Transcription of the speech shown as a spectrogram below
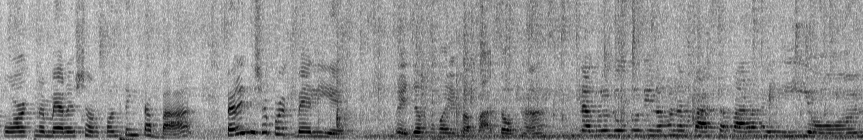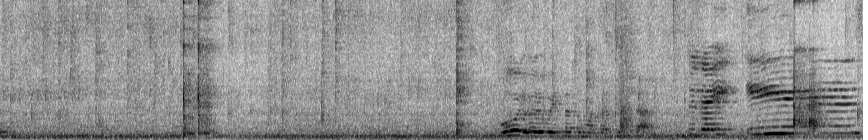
pork na meron siyang konting taba. Pero hindi siya pork belly eh. Wait, dyan ko kayo papatok ha. Nagluluto din ako ng pasta para kay Leon. Uy, uy, wait na tumatas siya. Today is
